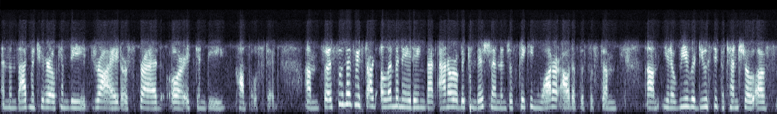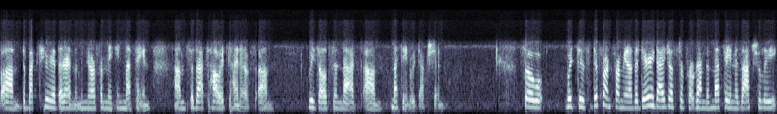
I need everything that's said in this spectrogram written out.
And then that material can be dried or spread or it can be composted. Um, so as soon as we start eliminating that anaerobic condition and just taking water out of the system, um, you know, we reduce the potential of um, the bacteria that are in the manure from making methane. Um, so that's how it kind of um, results in that um, methane reduction. So which is different from, you know, the dairy digester program, the methane is actually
